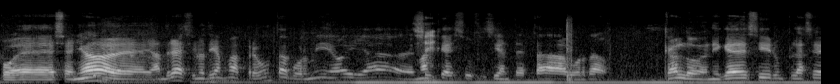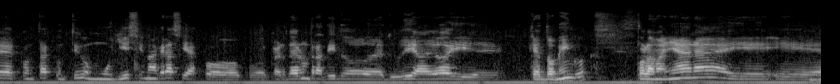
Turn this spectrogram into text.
Pues señor eh, Andrés, si no tienes más preguntas, por mí hoy ya más que es suficiente, está abordado. Carlos, ni qué decir, un placer contar contigo. Muchísimas gracias por, perder un ratito de tu día de hoy, eh, que es domingo, por la mañana y,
